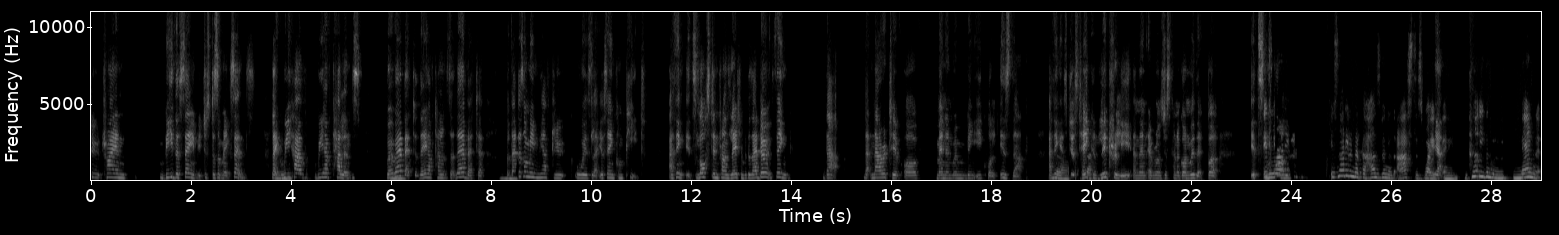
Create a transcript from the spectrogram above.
to try and be the same it just doesn't make sense like we Mm. have we have talents where we're Mm. better they have talents that they're better but that Mm. doesn't mean we have to always like you're saying compete i think it's lost in translation because i don't think that that narrative of men and women being equal is that i think it's just taken exactly. literally and then everyone's just kind of gone with it but it's, it's more not even it's not even that the husband has asked his wife Yeah. and it's not even the men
